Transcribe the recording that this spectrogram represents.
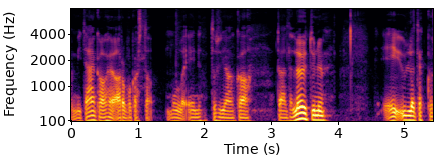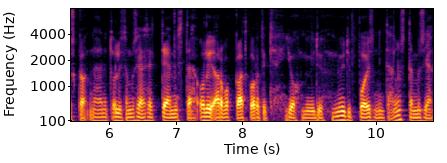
Mitään kauhean arvokasta mulle ei nyt tosiaankaan täältä löytynyt. Ei yllätä, koska nämä nyt oli semmoisia settejä, mistä oli arvokkaat kortit jo myyty, myyty pois, niin täällä on sitten tämmöisiä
